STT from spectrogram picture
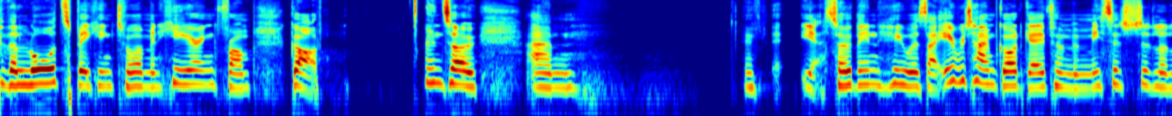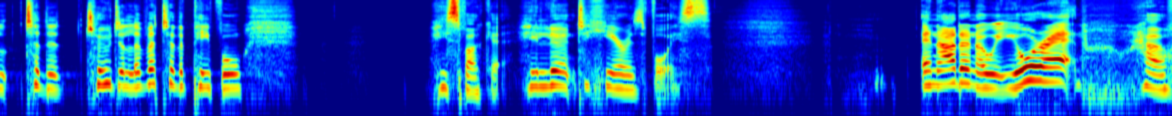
the Lord speaking to him and hearing from God. And so, um, if, yeah, so then he was like, every time God gave him a message to, to, the, to deliver to the people, he spoke it. He learned to hear his voice. And I don't know where you're at, how,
